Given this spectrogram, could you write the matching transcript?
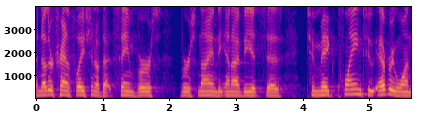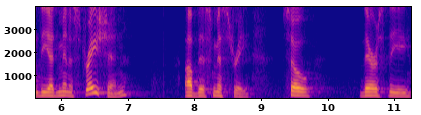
Another translation of that same verse, verse 9, the NIV, it says, To make plain to everyone the administration of this mystery. So there's the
